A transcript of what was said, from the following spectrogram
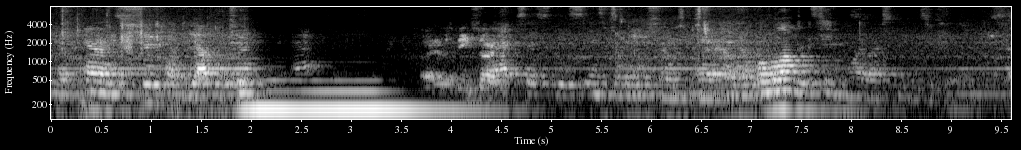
you know, parents should have the opportunity to access this information, and, and along with seeing what our students are doing. So,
